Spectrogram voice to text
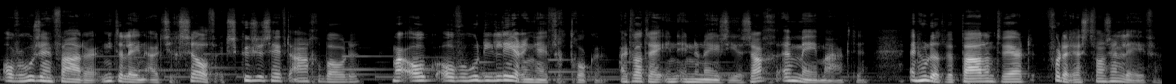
Over hoe zijn vader niet alleen uit zichzelf excuses heeft aangeboden, maar ook over hoe die lering heeft getrokken uit wat hij in Indonesië zag en meemaakte, en hoe dat bepalend werd voor de rest van zijn leven.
